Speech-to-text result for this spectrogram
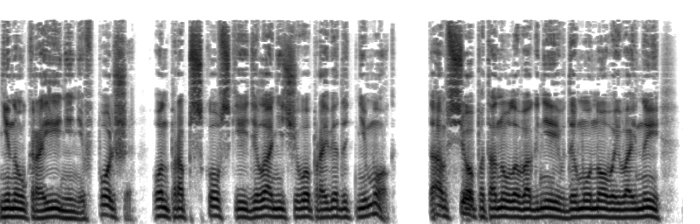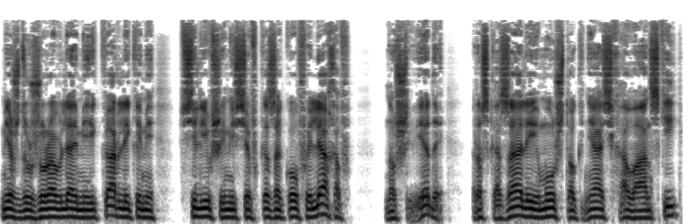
Ни на Украине, ни в Польше он про псковские дела ничего проведать не мог. Там все потонуло в огне и в дыму новой войны между журавлями и карликами, вселившимися в казаков и ляхов, но шведы рассказали ему, что князь Хованский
